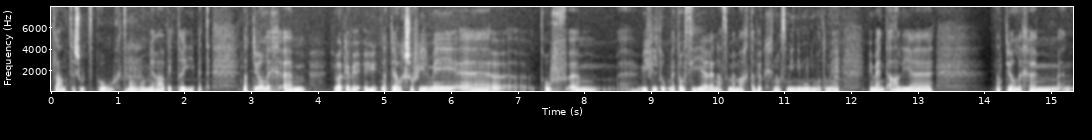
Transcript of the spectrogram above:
Pflanzenschutz braucht es, mhm. wo, wir auch betreiben. Natürlich ähm, schauen wir heute natürlich schon viel mehr äh, darauf, ähm, äh, wie viel man dosieren. Also man macht da wirklich nur das Minimum, oder? Wir, wir wollen alle äh, natürlich ähm,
